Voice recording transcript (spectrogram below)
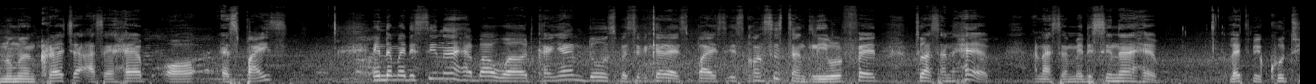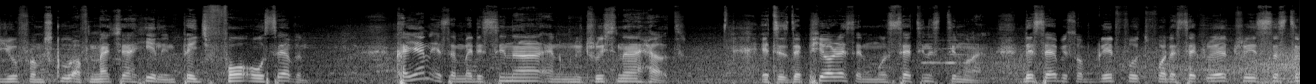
nomenclature as a herb or a spice? In the medicinal herbal world, cayenne, though specifically a spice, is consistently referred to as an herb and as a medicinal herb. Let me quote to you from School of Natural Healing, page 407. Cayenne is a medicinal and nutritional health. It is the purest and most certain stimulant. This herb is of great food for the circulatory system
